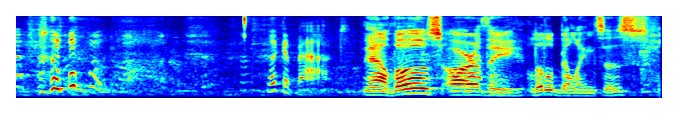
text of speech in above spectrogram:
Look at that. Now, those are the little Billingses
